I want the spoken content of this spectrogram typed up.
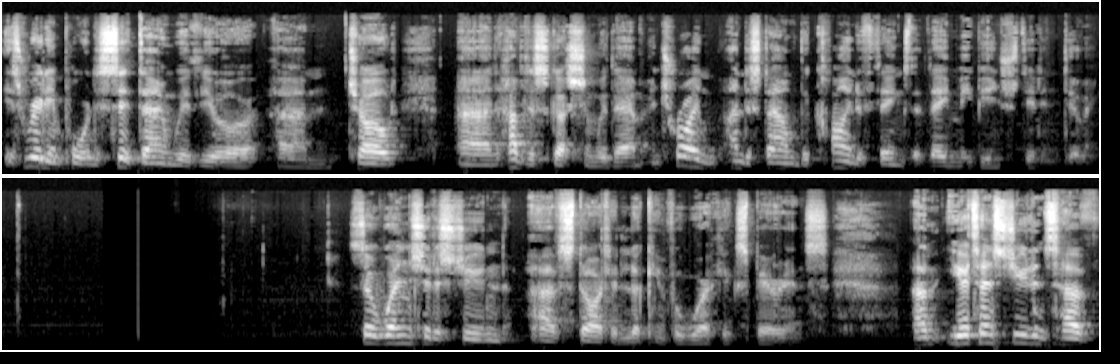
it's really important to sit down with your um, child and have a discussion with them and try and understand the kind of things that they may be interested in doing. So when should a student have started looking for work experience? Um, Year 10 students have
